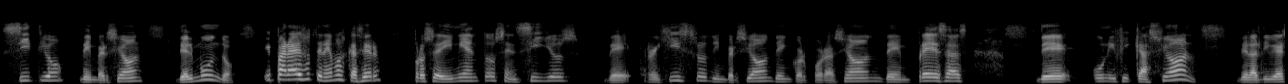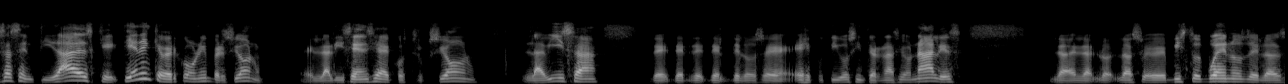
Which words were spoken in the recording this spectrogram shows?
sitio de inversión del mundo. Y para eso tenemos que hacer procedimientos sencillos de registro de inversión, de incorporación, de empresas, de unificación de las diversas entidades que tienen que ver con una inversión, eh, la licencia de construcción, la visa de, los eh, ejecutivos internacionales, los eh, vistos buenos de los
